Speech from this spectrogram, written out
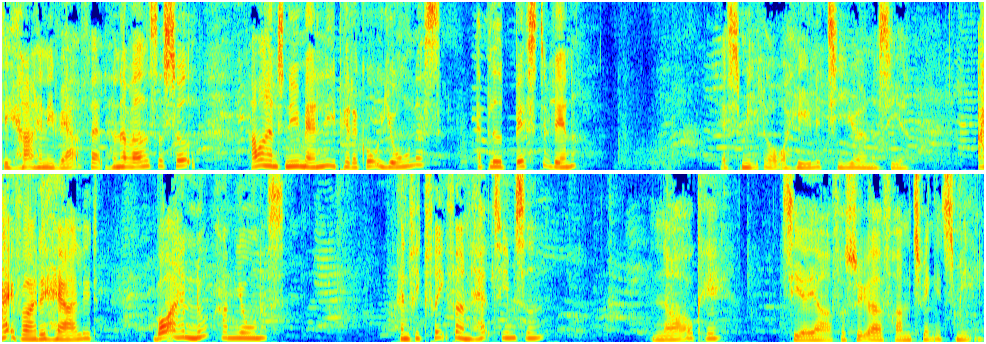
Det har han i hvert fald. Han har været så sød. Ham og hans nye mandlige pædagog Jonas er blevet bedste venner. Jeg smiler over hele tigeren og siger, ej hvor er det herligt. Hvor er han nu, ham Jonas? Han fik fri for en halv time siden. Nå okay, siger jeg og forsøger at fremtvinge et smil.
